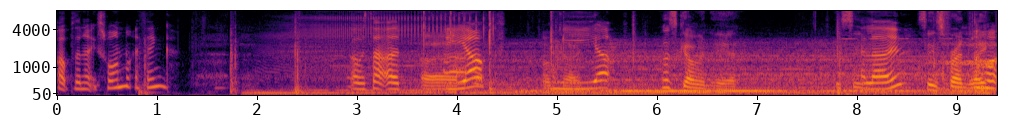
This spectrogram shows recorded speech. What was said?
Up the next one, I think. Oh, is that Uh, a. Yup. Okay. Yup. Let's go in here. Seems, Hello? seems friendly. Oh,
